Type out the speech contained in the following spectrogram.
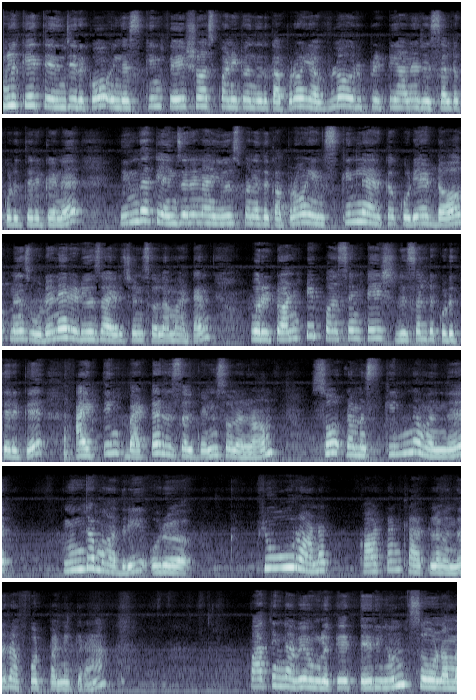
உங்களுக்கே தெரிஞ்சிருக்கும் இந்த ஸ்கின் ஃபேஸ் வாஷ் பண்ணிட்டு வந்ததுக்கப்புறம் எவ்வளோ ஒரு ப்ரிட்டியான ரிசல்ட் கொடுத்துருக்குன்னு. இந்த கிளென்சரை நான் யூஸ் பண்ணதுக்கப்புறம் என் ஸ்கின்ல இருக்கக்கூடிய டார்க்னஸ் உடனே ரெடியூஸ் ஆயிடுச்சுன்னு சொல்ல மாட்டேன். ஒரு டுவெண்ட்டி பர்சன்டேஜ் ரிசல்ட் கொடுத்துருக்கு. ஐ திங்க் பெட்டர் ரிசல்ட்னு சொல்லலாம். ஸோ நம்ம ஸ்கின்னை வந்து இந்த மாதிரி ஒரு ப்யூரான காட்டன் கிளாத்தில் வந்து ரஃப் அவுட் பண்ணிக்கிறேன். பார்த்தீங்கன்னாவே உங்களுக்கு தெரியும். ஸோ நம்ம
